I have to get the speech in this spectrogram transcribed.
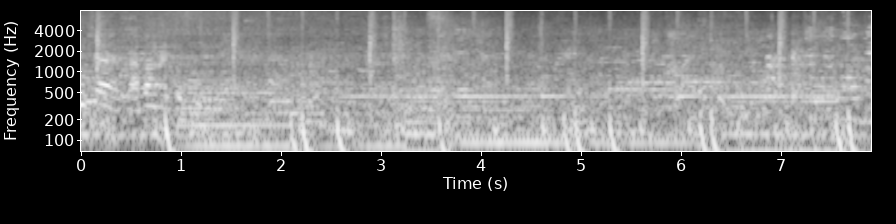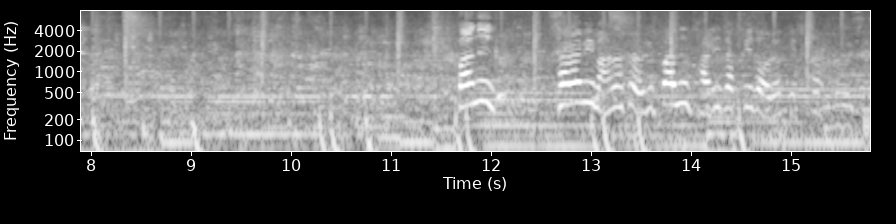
진짜 나방할 곳인데. 바는 사람이 많아서 여기 바는 자리 잡기도 어렵겠어.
